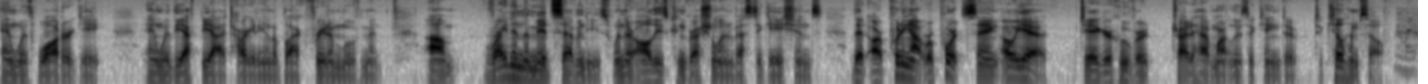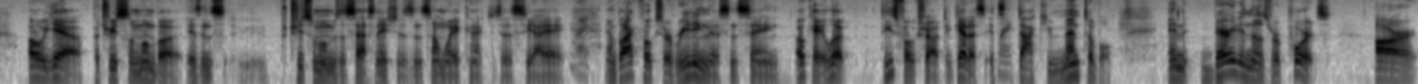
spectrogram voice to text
and with Watergate and with the FBI targeting of the Black Freedom Movement. Um, right in the mid 70s when there are all these congressional investigations that are putting out reports saying, oh, yeah, J. Edgar Hoover tried to have Martin Luther King to, to kill himself. Right. Oh, yeah, Patrice Lumumba is in, Patrice Lumumba's assassination is in some way connected to the CIA. Right. And black folks are reading this and saying, okay, look, these folks are out to get us. It's right. documentable. And buried in those reports are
